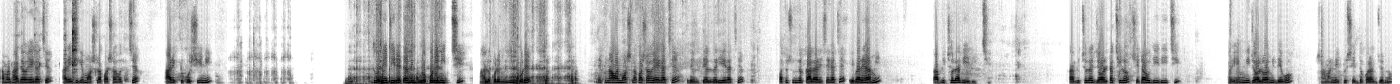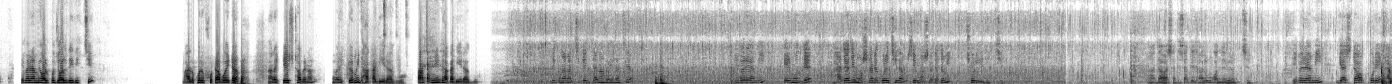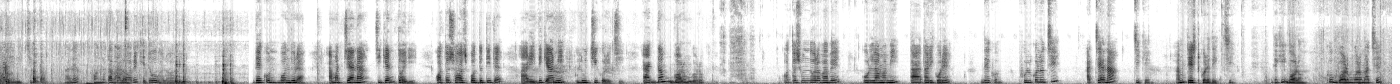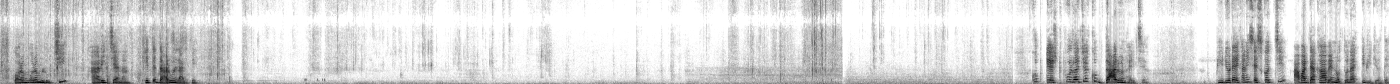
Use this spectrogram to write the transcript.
আমার ভাজা হয়ে গেছে। আর এইদিকে মশলা কষা হচ্ছে। আর একটু কষিয়ে নিই। ধনে জিরেটা আমি গুঁড়ো করে নিচ্ছি। ভালো করে মিহি করে। দেখুন, আমার মশলা কষা হয়ে গেছে। তেল বেরিয়ে গেছে। কত সুন্দর কালার এসে গেছে। এবারে আমি কাবলি ছোলা দিয়ে দিচ্ছি। কাবলি ছোলার জলটা ছিল, সেটাও দিয়ে দিয়েছি। আর এমনি জলও আমি দেব, সামান্য একটু সেদ্ধ করার জন্য। এবারে আমি অল্প জল দিয়ে দিচ্ছি। ভালো করে ফোটাবো এটা, নাহলে টেস্ট হবে না। এবার একটু আমি ঢাকা দিয়ে রাখব, পাঁচ মিনিট ঢাকা দিয়ে রাখব। দেখুন, আমার চিকেন চানা হয়ে গেছে। এবারে আমি এর মধ্যে ভাজা যে মশলাটা করেছিলাম, সেই মশলাটাকে আমি ছড়িয়ে দিচ্ছি। আর দেওয়ার সাথে সাথে দারুণ গন্ধ বেরোচ্ছে। এবারে আমি গ্যাসটা অফ করে ঢাকা দিয়ে দিচ্ছি। তাহলে গন্ধটা ভালো হবে। খেতেও ভালো হবে। দেখুন বন্ধুরা আমার চানা চিকেন তৈরি। কত সহজ পদ্ধতিতে। আর এইদিকে আমি লুচি করেছি। একদম গরম গরম। কত সুন্দরভাবে করলাম আমি তাড়াতাড়ি করে। দেখুন ফুলকো লুচি আর চানা চিকেন। আমি টেস্ট করে দেখছি। দেখি গরম। খুব গরম গরম আছে। গরম গরম লুচি আর এই চানা খেতে দারুণ লাগবে। খুব টেস্টফুল হয়েছে, খুব দারুণ হয়েছে। ভিডিওটা এখানেই শেষ করছি। আবার দেখা হবে নতুন একটি ভিডিওতে।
